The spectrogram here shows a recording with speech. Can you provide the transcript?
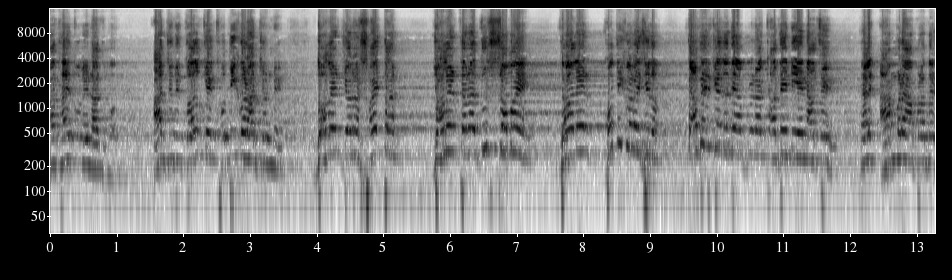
মাথায় তুলে নাচব আর যদি দলকে ক্ষতি করার জন্য, দলের যারা শয়তান, দলের যারা দুঃসময়ে দলের ক্ষতি করেছিল, তাদেরকে যদি আপনারা কাঁধে নিয়ে নাচেন, তাহলে আমরা আপনাদের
